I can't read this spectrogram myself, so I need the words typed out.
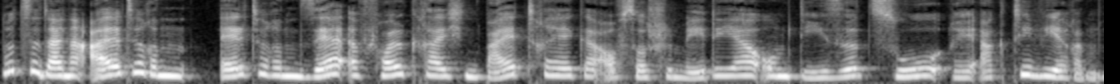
Nutze deine älteren, älteren, sehr erfolgreichen Beiträge auf Social Media, um diese zu reaktivieren,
